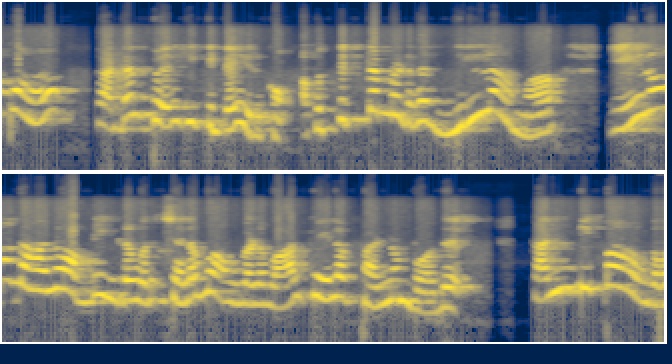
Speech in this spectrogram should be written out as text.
அப்போ கடன் பெருகிக்கிட்டே இருக்கும். அப்ப திட்டமிடுதல் இல்லாம ஏனோ தானோ அப்படிங்கிற ஒரு செலவு அவங்களோட வாழ்க்கையில பண்ணும்போது கண்டிப்பா அவங்க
